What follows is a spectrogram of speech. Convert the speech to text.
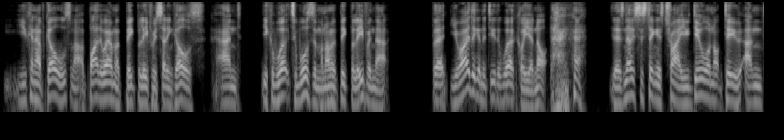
you can have goals. And I, by the way, I'm a big believer in setting goals and you can work towards them. And I'm a big believer in that. But you're either going to do the work or you're not. There's no such thing as try. You do or not do. And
